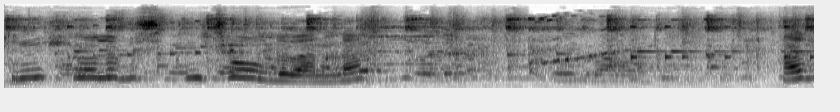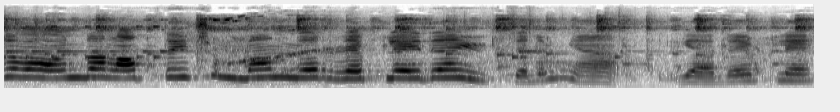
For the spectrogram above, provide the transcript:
Şimdi şöyle bir sıkıntı oldu bende. Acaba oyundan attığı için ben de replay'den yükledim. Ya ya replay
